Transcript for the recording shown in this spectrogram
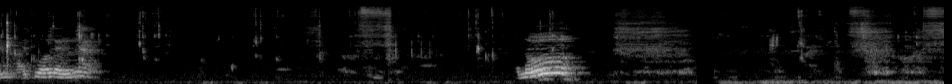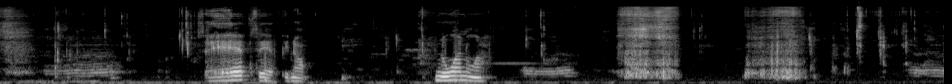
มันขายตัวอะไรวะเนี่ยฮัลโหลอ่าแซ่บแซ่บพี่น้องนัวนัว เอ่อเอ่อ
